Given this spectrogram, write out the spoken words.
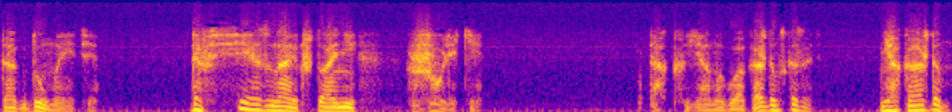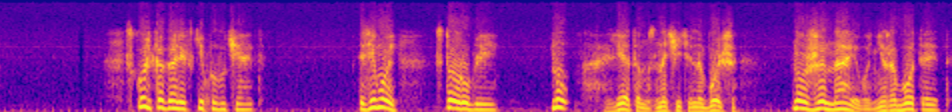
так думаете? — да все знают, что они жулики. Так я могу о каждом сказать. Не о каждом. Сколько Галицкий получает? Зимой сто рублей. Ну, летом значительно больше. Но жена его не работает.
